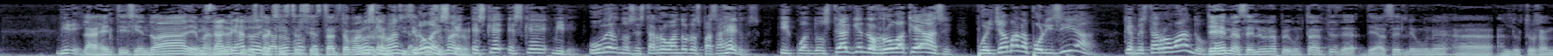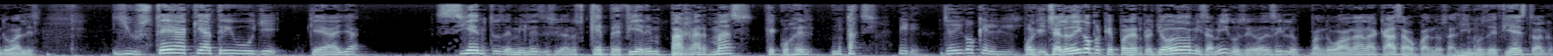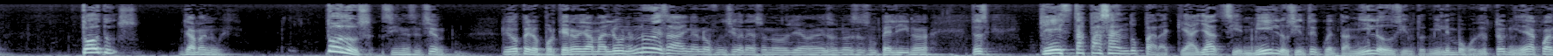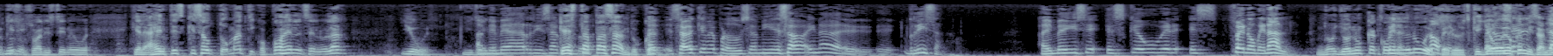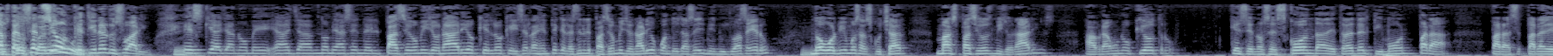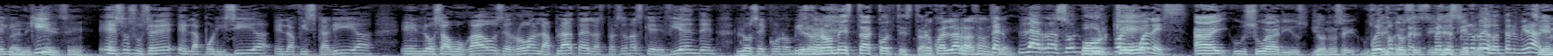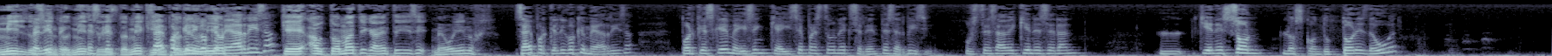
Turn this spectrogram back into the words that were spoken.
Mire, la gente diciendo, ah, de manera que los taxistas los se están tomando la justicia no, por es su que, mano. es que, es que, mire, Uber nos está robando los pasajeros. Y cuando usted alguien los roba, ¿qué hace? Pues llama a la policía, que me está robando. Déjeme hacerle una pregunta antes de, de hacerle una a- al doctor Sandovales. ¿Y usted a qué atribuye que haya cientos de miles de ciudadanos que prefieren pagar más que coger un taxi? Mire, yo digo que el... Porque se lo digo porque, por ejemplo, yo veo a mis amigos, debo decirlo, cuando van a la casa o cuando salimos de fiesta o algo, todos llaman Uber. Todos, sin excepción. Digo, pero ¿por qué no llama el uno? No, esa vaina no funciona, eso no lo llevan, eso no, eso es un peligro. no. Entonces, ¿qué está pasando para que haya 100 mil o 150 mil o 200 mil en Bogotá? Yo no tengo ni idea cuántos Mire. usuarios tiene Uber. Que la gente es que es automático, cogen el celular y Uber. Y A mí me da risa. ¿Qué cuando- está pasando? ¿Sabe qué me produce a mí esa vaina? Eh, eh, risa. Ahí me dice, es que Uber es fenomenal. No, yo nunca he cogido Espera, un Uber, no, pero, es que yo veo que mis amigos La todos en percepción que tiene el usuario Sí. es que allá no me allá no me hacen el paseo millonario, que es lo que dice la gente que le hacen el paseo millonario cuando ya se disminuyó a cero. Mm. No volvimos a escuchar más paseos millonarios. Habrá uno que otro que se nos esconda detrás del timón para para, para delinquir. delinquir, sí. Eso sucede en la policía, en la fiscalía, en los abogados se roban la plata de las personas que defienden, los economistas. Pero no me está contestando. Pero ¿cuál es la razón? Pero Sí. la razón ¿Por puntual qué cuál es? hay usuarios, yo no sé, usted Pues, no pero- sé si pero es que no me dejó terminar. 100 mil, Felipe, 200 mil, es que- 300 mil, ¿sabe por 500 qué mil, digo un que millón, me da risa? que automáticamente dice, me voy en Uber. ¿Sabe por qué le digo que me da risa? Porque es que me dicen que ahí se presta un excelente servicio. ¿Usted sabe quiénes eran? ¿Quiénes son los conductores de Uber?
